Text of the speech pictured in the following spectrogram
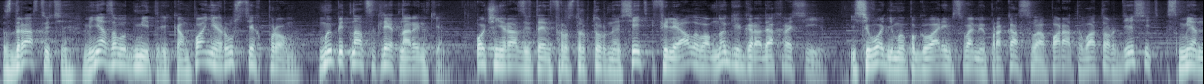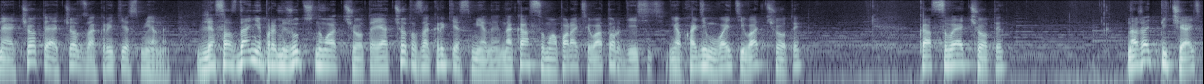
Здравствуйте, меня зовут Дмитрий, компания Рустехпром. Мы 15 лет на рынке. Очень развитая инфраструктурная сеть, филиалы во многих городах России. И сегодня мы поговорим с вами про кассовый аппарат Avator 10, сменный отчет и отчет закрытия смены. Для создания промежуточного отчета и отчета закрытия смены на кассовом аппарате Avator 10 необходимо войти в отчеты, кассовые отчеты, нажать печать,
